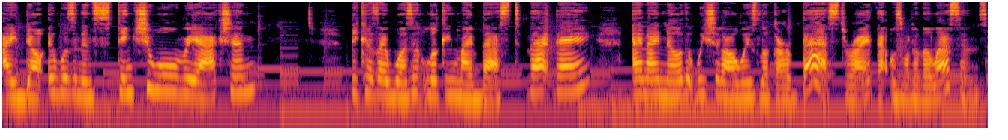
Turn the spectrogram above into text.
I don't it was an instinctual reaction because I wasn't looking my best that day and I know that we should always look our best, right? That was one of the lessons.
